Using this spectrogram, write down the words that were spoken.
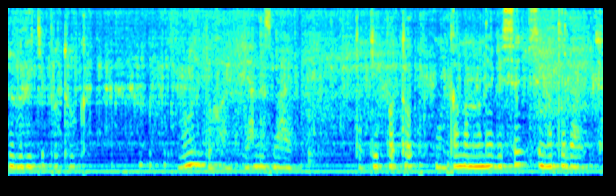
Може великий поток воздуха, я не знаю. Такий поток, Вон там он вони висять, всі мотиляються.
